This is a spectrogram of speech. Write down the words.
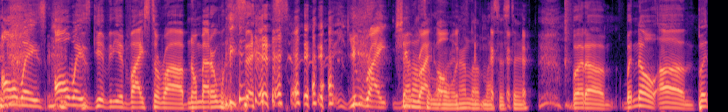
always, always give the advice to Rob, no matter what he says. you right. shout you right. Lauren. always. I love my sister. but um but no um but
